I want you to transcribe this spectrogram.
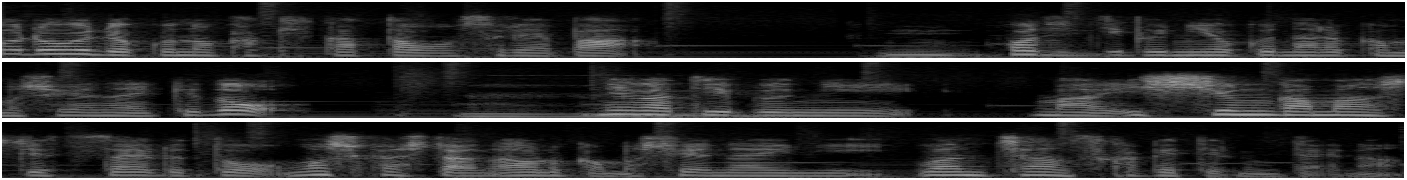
う労力のかけ方をすれば、うんポジティブに良くなるかもしれないけど、ネガティブに、まあ、一瞬我慢して伝えると、もしかしたら治るかもしれないに、ワンチャンスかけてるみたいな。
